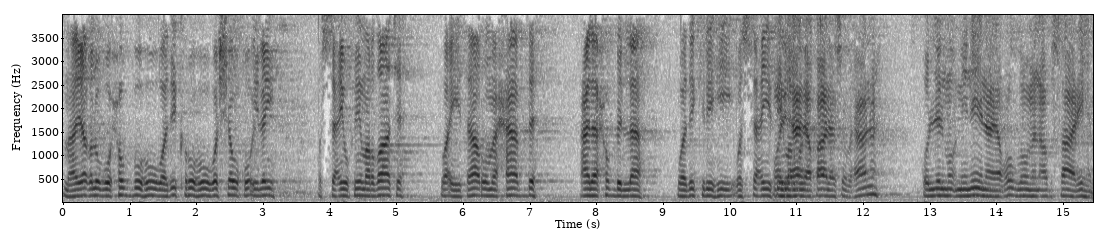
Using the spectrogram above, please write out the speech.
ما يغلب حبه وذكره والشوق إليه والسعي في مرضاته وإيثار محابه على حب الله وذكره والسعي في ولهذا قال سبحانه قل للمؤمنين يغضوا من أبصارهم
